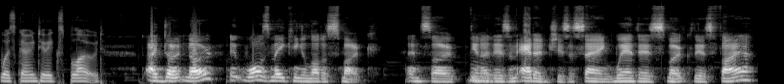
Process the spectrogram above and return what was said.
was going to explode? I don't know. It was making a lot of smoke. And so, you know, there's an adage, there's a saying, where there's smoke, there's fire.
